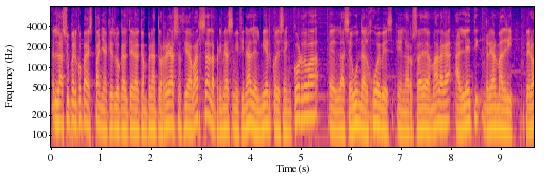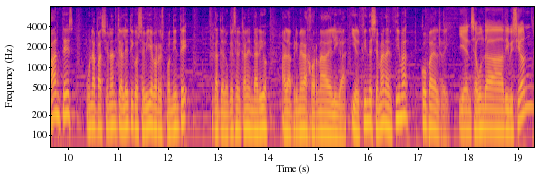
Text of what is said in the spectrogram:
La Supercopa de España, que es lo que altera el campeonato. Real Sociedad Barça, la primera semifinal el miércoles en Córdoba, eh, la segunda el jueves en la Rosaleda de Málaga, Atlético Real Madrid. Pero antes, un apasionante Atlético Sevilla correspondiente fíjate lo que es el calendario, a la primera jornada de liga. Y el fin de semana encima, Copa del Rey. ¿Y en segunda división?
